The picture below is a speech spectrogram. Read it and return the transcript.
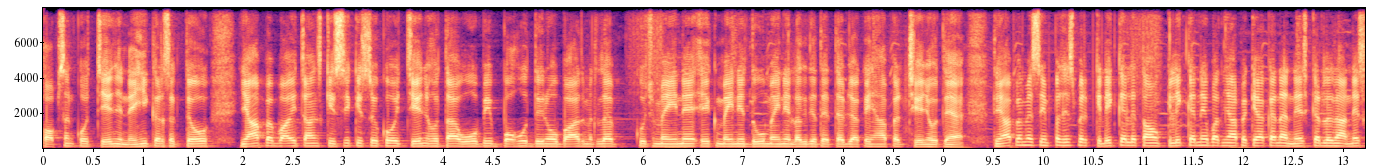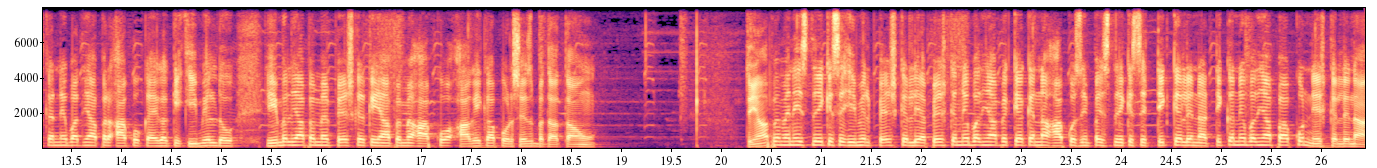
ऑप्शन को चेंज नहीं कर सकते हो। यहाँ पर बाई चांस किसी किसी को चेंज होता है, वो भी बहुत दिनों बाद मतलब कुछ महीने, एक महीने, दो महीने लग जाते हैं, तब जाके यहाँ पर चेंज होते हैं। तो यहाँ पर मैं सिंपल इस पर क्लिक कर लेता हूँ। क्लिक करने के बाद यहाँ पर क्या करना है? नेक्स्ट कर लेना। नेक्स्ट करने के बाद यहाँ पर आपको कहेगा कि ईमेल दो। ईमेल यहाँ पर मैं पेश करके यहाँ पर मैं आपको आगे का प्रोसेस बताता हूँ। तो यहाँ पे मैंने इस तरीके से ईमेल पेश कर लिया। पेश करने के बाद यहाँ पे क्या करना, आपको सिंपल इस तरीके से टिक कर लेना। टिक करने के बाद यहाँ पे आपको नेक्स्ट कर लेना।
